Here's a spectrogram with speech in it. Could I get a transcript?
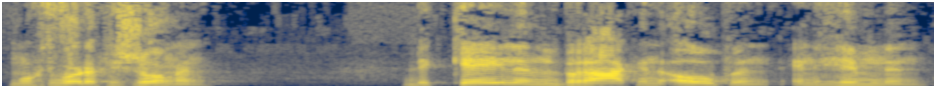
mocht worden gezongen. De kelen braken open in hymnen.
